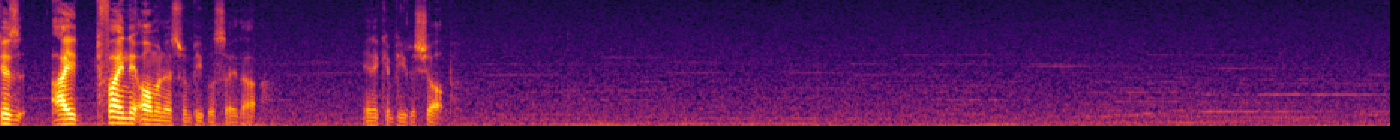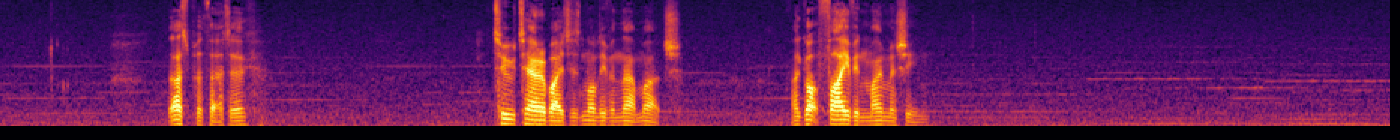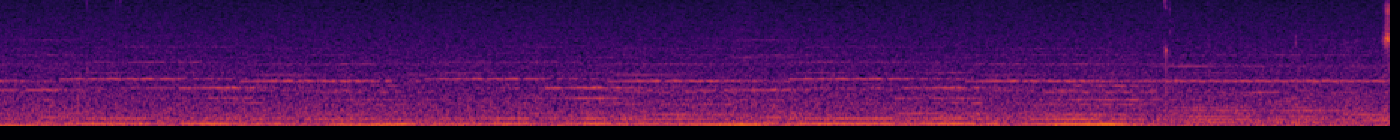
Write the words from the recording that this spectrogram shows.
Because I find it ominous when people say that in a computer shop. That's pathetic. Two terabytes is not even that much. I got five in my machine.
